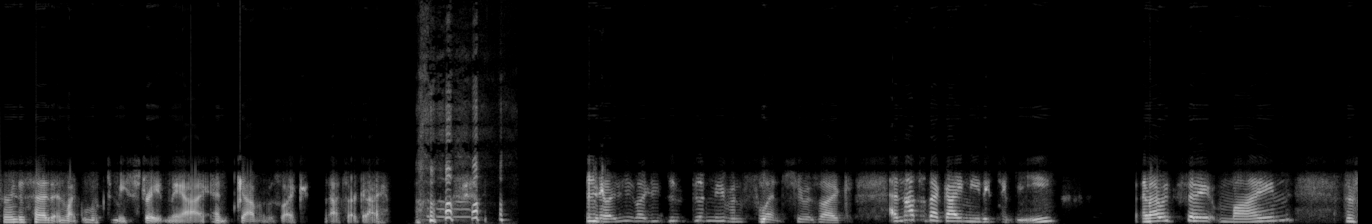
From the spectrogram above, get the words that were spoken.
turned his head and like looked me straight in the eye. And Gavin was like, "That's our guy." you know, he like he just didn't even flinch. He was like, and that's what that guy needed to be. And I would say mine. There's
